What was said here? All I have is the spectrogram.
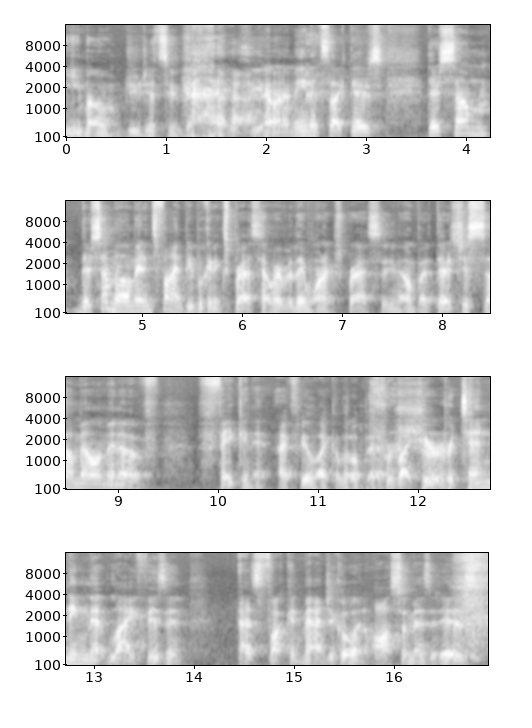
emo jujitsu guys. you know what I mean? It's like there's there's some there's some element it's fine, people can express however they want to express, you know, but there's just some element of faking it, I feel like a little bit. For like sure. you're pretending that life isn't as fucking magical and awesome as it is.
